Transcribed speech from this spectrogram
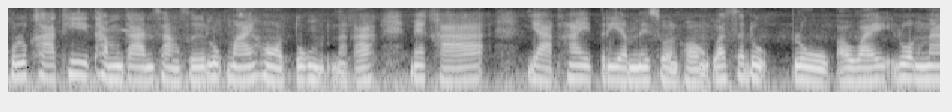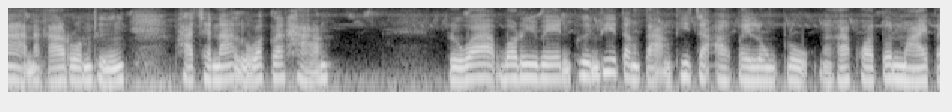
คุณลูกค้าที่ทำการสั่งซื้อลูกไม้ห่อตุ้มนะคะ แม่ค้าอยากให้เตรียมในส่วนของวัสดุปลูกเอาไว้ล่วงหน้านะคะ รวมถึงภาชนะหรือว่ากระถาง หรือว่าบริเวณพื้นที่ต่างๆ ที่จะเอาไปลงปลูกนะคะ พอต้นไม้ไป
